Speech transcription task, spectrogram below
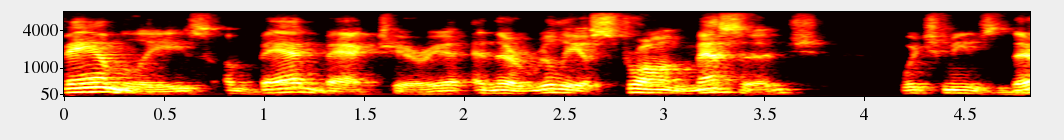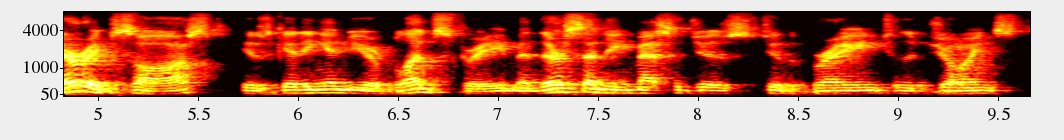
families of bad bacteria, and they're really a strong message, which means their exhaust is getting into your bloodstream and they're sending messages to the brain, to the joints,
